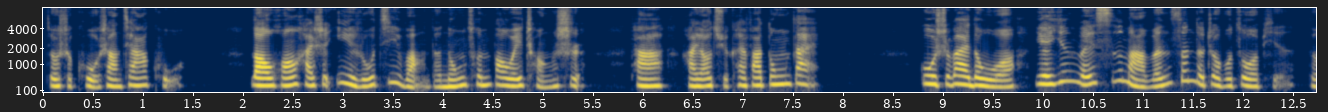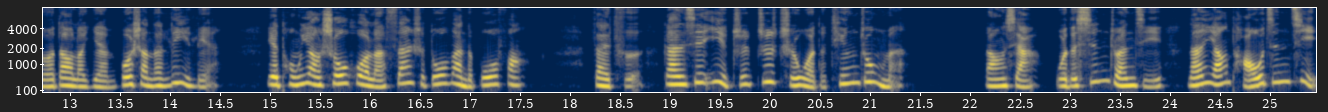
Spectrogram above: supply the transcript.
就是苦上加苦。老黄还是一如既往的农村包围城市，他还要去开发东带。故事外的我也因为司马文森的这部作品得到了演播上的历练，也同样收获了三十多万的播放。在此感谢一直支持我的听众们。当下我的新专辑《南洋淘金记》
